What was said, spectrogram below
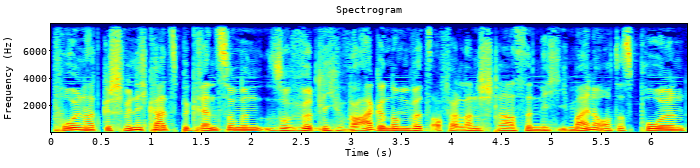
Polen hat Geschwindigkeitsbegrenzungen, so wirklich wahrgenommen wird's auf der Landstraße nicht. Ich meine auch, dass Polen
